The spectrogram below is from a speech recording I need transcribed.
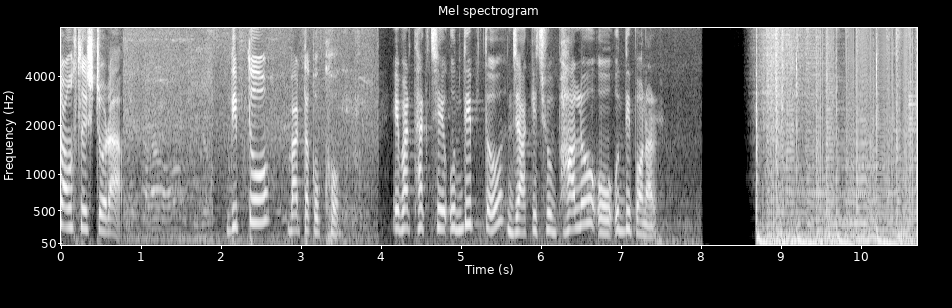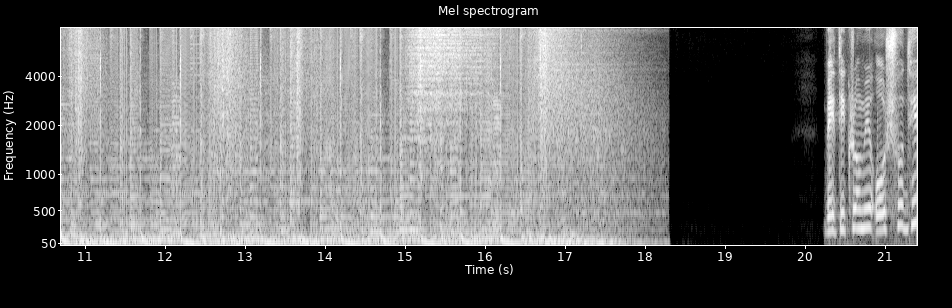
সংশ্লিষ্টরা। দীপ্ত, বার্তাকক্ষ। এবার থাকছে উদ্দীপ্ত, যা কিছু ভালো ও উদ্দীপনার। ব্যতিক্রমী ঔষধি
